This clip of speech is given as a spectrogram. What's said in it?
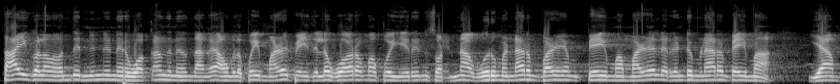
தாய் குளம் வந்து நின்று உக்காந்து இருந்தாங்க அவங்கள போய் மழை பெய்யுதில்ல ஓரமாக போய் இருன்னு சொன்னா ஒரு மணி நேரம் பழையம் பெய்யுமா? மழையில் ரெண்டு மணி நேரம் பெய்யுமா? என்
